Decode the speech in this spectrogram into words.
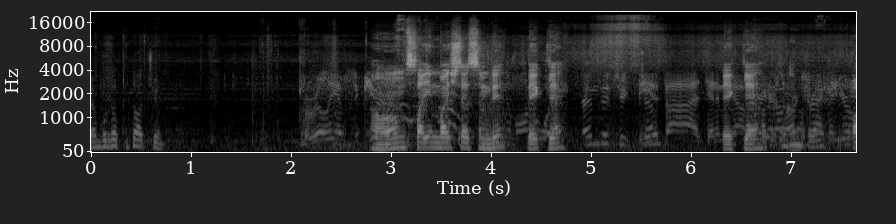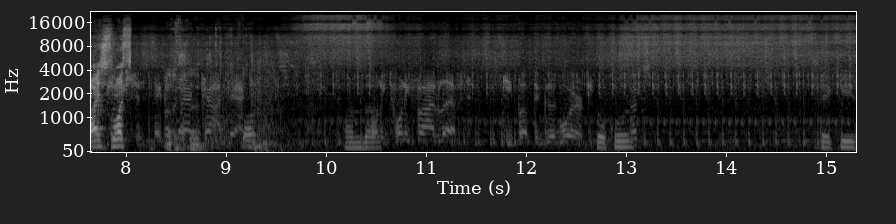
Ben burada kutu açıyorum. Tamam sayın başlasın bir. Bekle. Ben de çekeceğim. Bekle. your Baş Başla. contact. 10. Onda Only 25 left. Keep up the good work. 9. 8.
